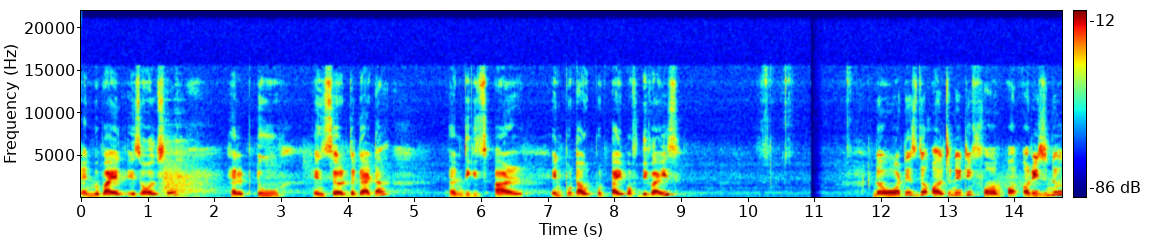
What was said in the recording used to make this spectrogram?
And mobile is also help to insert the data and these are input output type of device now what is the alternative form or original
